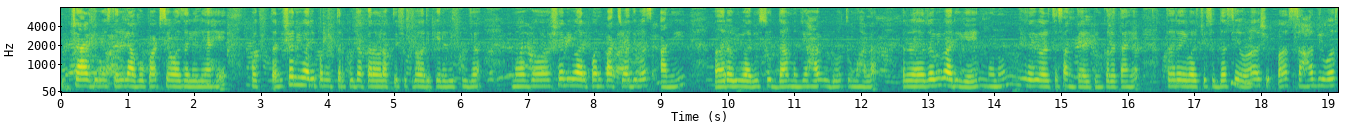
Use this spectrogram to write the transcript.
चार दिवस तरी लागोपाठ सेवा झालेली आहे. फक्त आणि शनिवारी पण उत्तर पूजा करावं लागते. शुक्रवारी केलेली पूजा. मग शनिवार पण पाचवा दिवस आणि रविवारीसुद्धा रविवारी सुद्धा. म्हणजे हा व्हिडिओ तुम्हाला र रविवारी येईल म्हणून मी रविवारचं सांगते एडिटिंग करत आहे. तर रविवारची सुद्धा सेवा अशी पाच सहा दिवस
